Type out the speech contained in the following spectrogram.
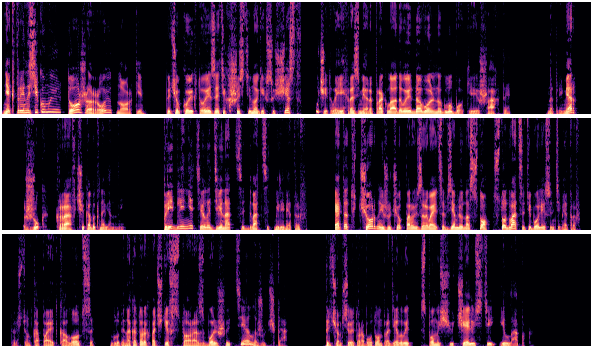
Некоторые насекомые тоже роют норки. Причем кое-кто из этих шестиногих существ, учитывая их размеры, прокладывает довольно глубокие шахты. Например, жук-кравчик обыкновенный. При длине тела 12-20 мм этот черный жучок порой зарывается в землю на 100, 120 и более сантиметров. То есть он копает колодцы, глубина которых почти в сто раз больше тела жучка. Причем всю эту работу он проделывает с помощью челюстей и лапок.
